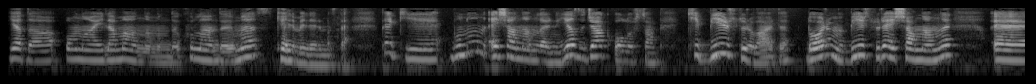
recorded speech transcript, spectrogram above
ya da onaylama anlamında kullandığımız kelimelerimizde. Peki bunun eş anlamlarını yazacak olursam ki bir sürü vardı. Doğru mu? Bir sürü eş anlamlı e,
